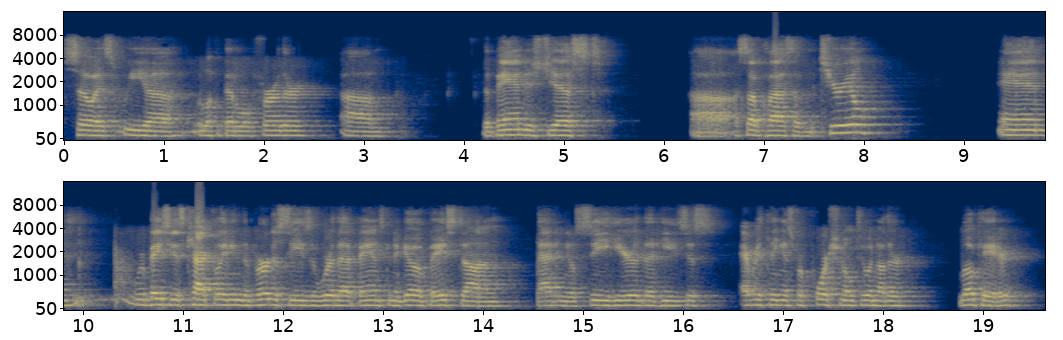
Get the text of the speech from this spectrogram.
So as we, uh, we look at that a little further, um, the band is just uh, a subclass of material, and we're basically just calculating the vertices of where that band's going to go based on that. And you'll see here that he's just everything is proportional to another locator.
